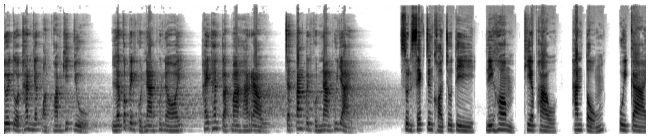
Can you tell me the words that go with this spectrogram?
ด้วยตัวท่านยังอ่อนความคิดอยู่ แล้วก็เป็นขุนนางผู้น้อย ให้ท่านกลับมาหาเรา จะตั้งเป็นขุนนางผู้ใหญ่ ซุนเซ็กจึงขอจูตีลีฮอม เทียเผาฮันตง อุยกาย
